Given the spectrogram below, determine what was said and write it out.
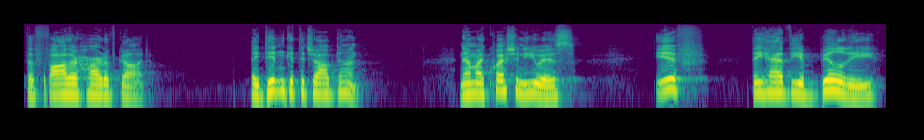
the father heart of God. They didn't get the job done. Now, my question to you is if they had the ability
